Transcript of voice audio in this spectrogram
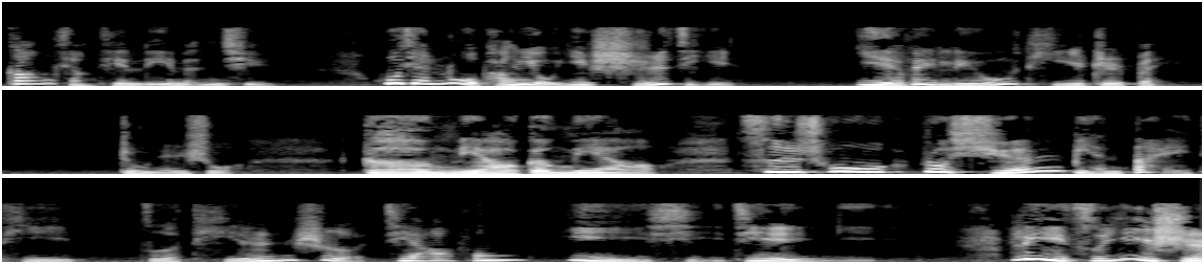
刚想进篱门去，忽见路旁有一石碣，也为流题之辈。众人说：“更妙，更妙！此处若悬匾代题。”则田舍家风一洗尽矣。立此一时，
